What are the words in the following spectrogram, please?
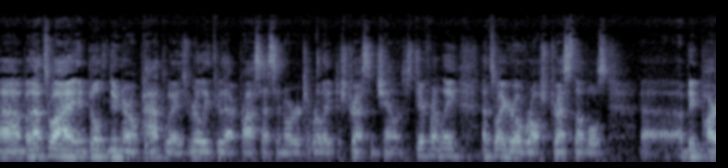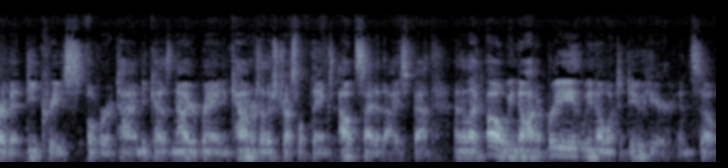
uh, but that's why it builds new neural pathways really through that process in order to relate to stress and challenges differently that's why your overall stress levels uh, a big part of it decrease over time because now your brain encounters other stressful things outside of the ice bath and they're like, oh, we know how to breathe, we know what to do here. And so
